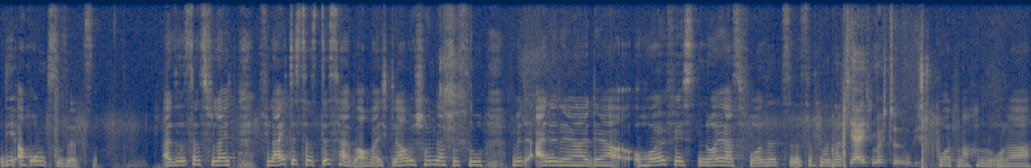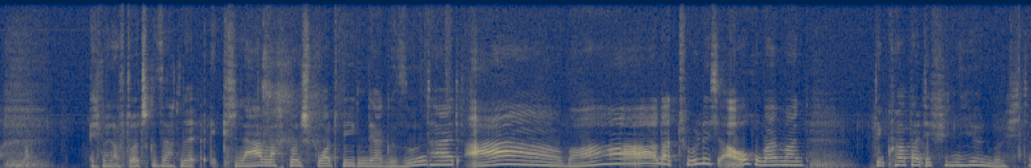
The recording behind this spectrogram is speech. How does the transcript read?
die auch umzusetzen. Also ist das vielleicht, vielleicht ist das deshalb auch, weil ich glaube schon, dass es so mit einer der, der häufigsten Neujahrsvorsätze ist, dass man sagt, ja, ich möchte irgendwie Sport machen oder ich meine, auf Deutsch gesagt, ne, klar macht man Sport wegen der Gesundheit, aber natürlich auch, weil man den Körper definieren möchte.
